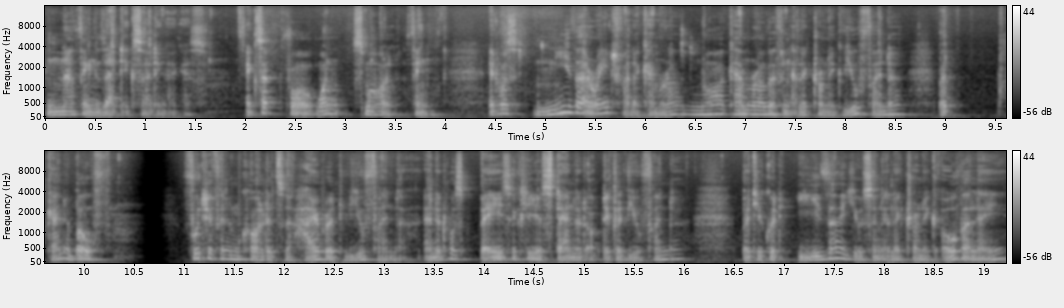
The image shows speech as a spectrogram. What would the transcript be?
nothing that exciting, I guess. Except for one small thing. It was neither a rangefinder camera nor a camera with an electronic viewfinder, but kind of both. Fujifilm called it the hybrid viewfinder, and it was basically a standard optical viewfinder, but you could either use an electronic overlay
